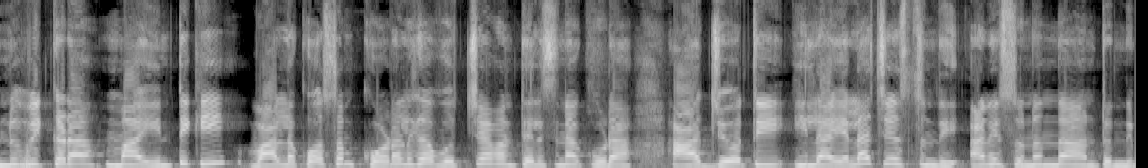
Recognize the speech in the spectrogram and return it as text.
నువ్విక్కడ మా ఇంటికి వాళ్ళ కోసం కోడలుగా వచ్చావని తెలిసినా కూడా ఆ జ్యోతి ఇలా ఎలా చేస్తుంది? అని సునంద అంటుంది.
